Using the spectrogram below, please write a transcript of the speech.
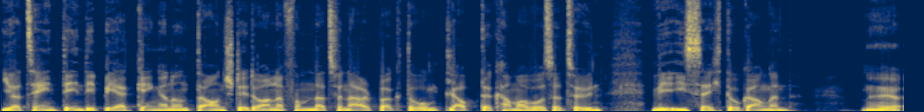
Jahrzehnte in die Berg gängen und dann steht einer vom Nationalpark da und glaubt, der kann mir was erzählen. Wie ist euch da gegangen? Naja,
